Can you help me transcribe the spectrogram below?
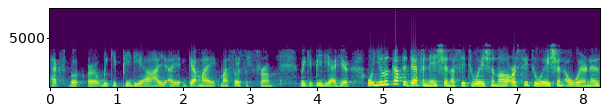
textbook or Wikipedia. I, I get my, my sources from Wikipedia here. When you look up the definition of situational or situation awareness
